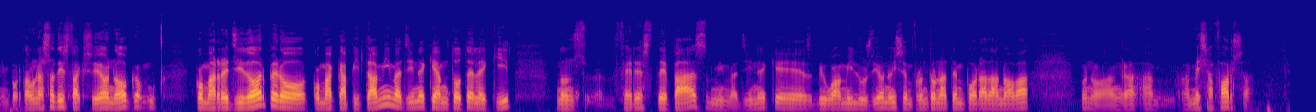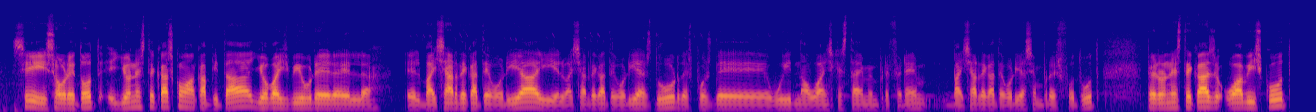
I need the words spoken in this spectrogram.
Importa una satisfacció, no? Com, com a regidor, però com a capità m'imagino que amb tot l'equip doncs, fer este pas, m'imagino que es viu amb il·lusió no? i s'enfronta una temporada nova bueno, amb, amb, amb aquesta força. Sí, sobretot, jo en aquest cas com a capità, jo vaig viure el, el baixar de categoria i el baixar de categoria és dur, després de 8-9 anys que estàvem en preferent, baixar de categoria sempre és fotut, però en aquest cas ho ha viscut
